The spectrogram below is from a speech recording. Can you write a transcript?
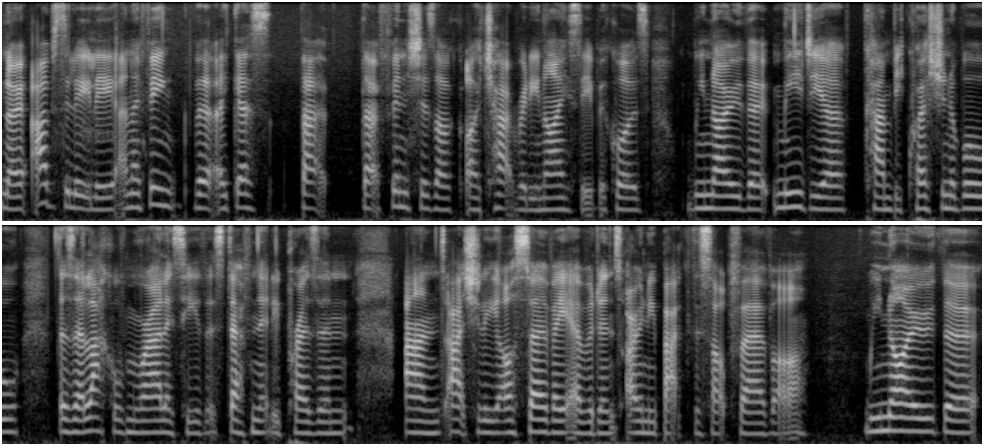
No, absolutely. And I think that I guess that that finishes our, our chat really nicely because we know that media can be questionable. There's a lack of morality that's definitely present. And actually, our survey evidence only back this up further. We know that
